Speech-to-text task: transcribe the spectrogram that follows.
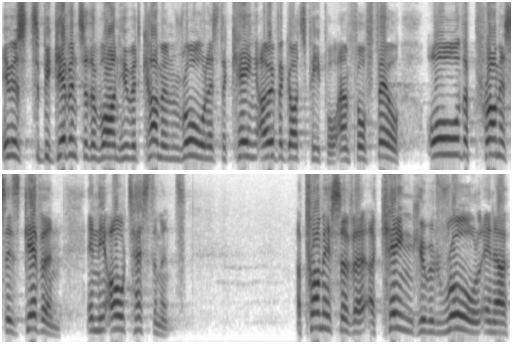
It was to be given to the one who would come and rule as the king over God's people and fulfill all the promises given in the Old Testament. A promise of a, a, king who would rule in a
